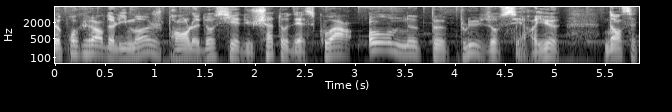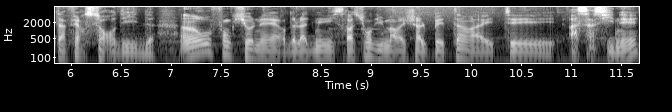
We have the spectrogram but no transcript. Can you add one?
Le procureur de Limoges prend le dossier du château d'Escoir. On ne peut plus au sérieux dans cette affaire sordide. Un haut fonctionnaire de l'administration du maréchal Pétain a été assassiné.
